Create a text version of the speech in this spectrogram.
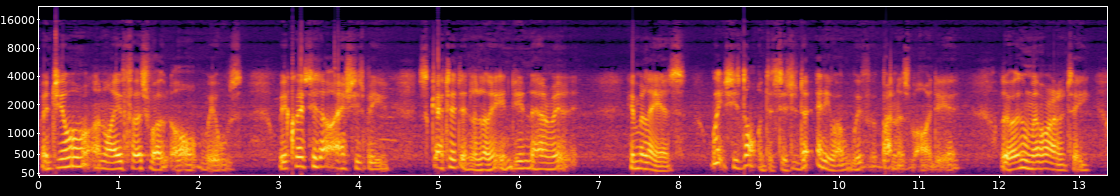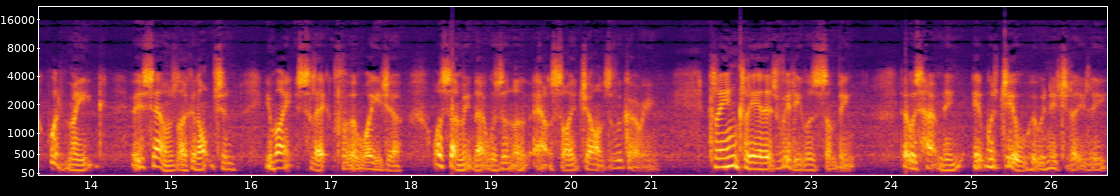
When Jill and I first wrote our wills, we requested our ashes be scattered in the Indian Himalayas, which is not a decision that anyone with a balanced idea their own morality would make. If it sounds like an option you might select for a wager, or something that was an outside chance of occurring. Clean clear that really was something that was happening. It was Jill who initially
